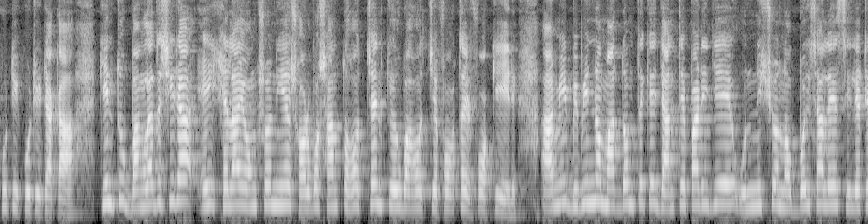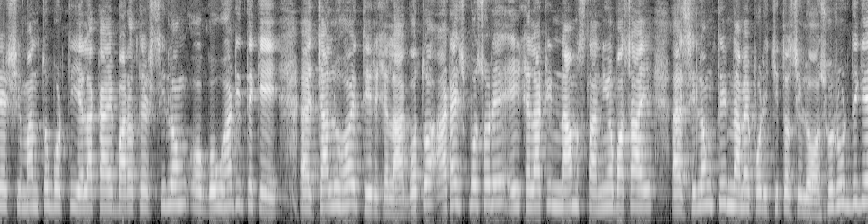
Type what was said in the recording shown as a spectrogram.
কোটি কোটি টাকা। কিন্তু বাংলাদেশিরা এই খেলায় অংশ নিয়ে সর্বশান্ত হচ্ছেন কেউ বা হচ্ছে ফতের ফকির। আমি বিভিন্ন মাধ্যম থেকে জানতে পারি যে উনিশশো নব্বই সালে সিলেটের সীমান্তবর্তী এলাকায় ভারতের শিলং ও গৌহাটি থেকে চালু হয় তীর খেলা। গত আঠাইশ বছরে এই খেলাটির নাম স্থানীয় ভাষায় শিলং তীর নামে পরিচিত ছিল। শুরুর দিকে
